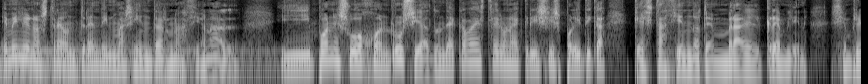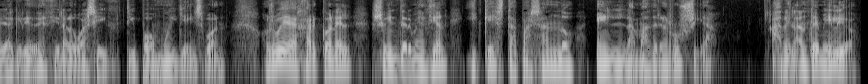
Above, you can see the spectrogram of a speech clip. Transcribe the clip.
Emilio nos trae un trending más internacional y pone su ojo en Rusia, donde acaba de estar una crisis política que está haciendo temblar el Kremlin. Siempre había querido decir algo así, tipo muy James Bond. Os voy a dejar con él su intervención y qué está pasando en la madre Rusia. Adelante, Emilio.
